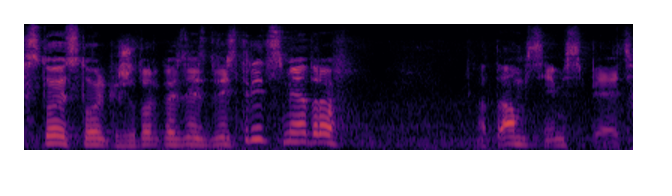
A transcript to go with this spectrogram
стоят столько же, только здесь 230 метров, а там 75.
